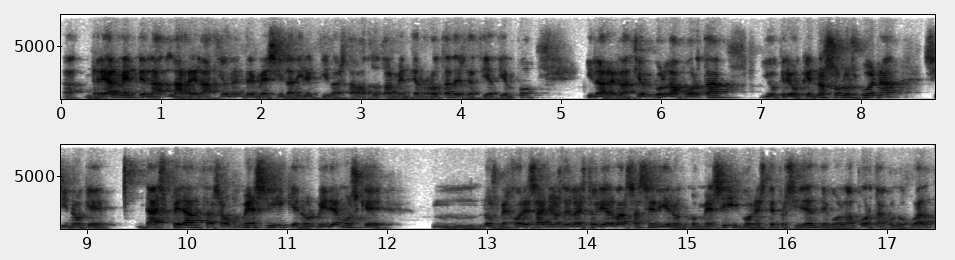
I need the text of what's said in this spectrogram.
Ah, realmente la, la, relación entre Messi y la directiva estaba totalmente rota desde hacía tiempo y la relación con Laporta yo creo que no solo es buena, sino que da esperanzas a un Messi, que no olvidemos que mm, los mejores años de la historia del Barça se dieron con Messi y con este presidente, con Laporta, con lo cual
